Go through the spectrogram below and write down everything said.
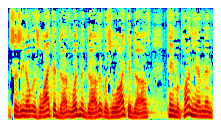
it says, you know, it was like a dove. It wasn't a dove. It was like a dove came upon him and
